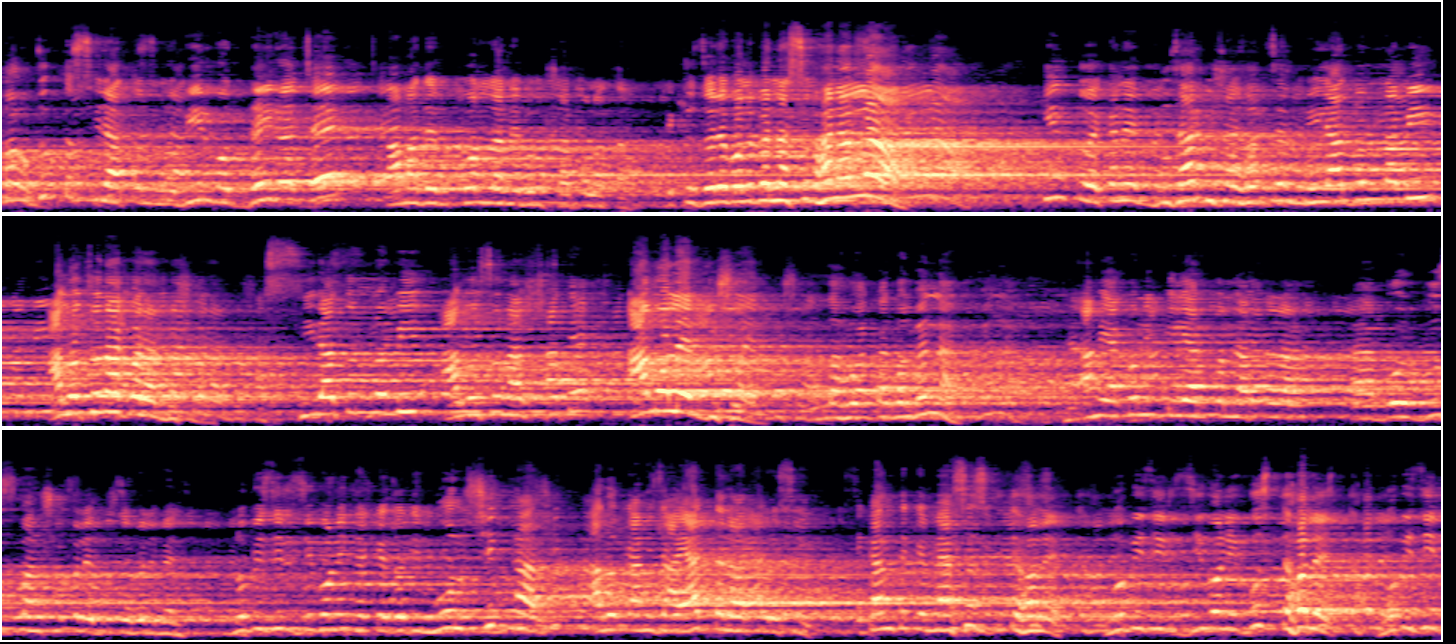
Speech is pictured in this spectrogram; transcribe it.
সংযুক্ত সিরাতুন নবীর মধ্যেই রয়েছে আমাদের কল্যাণ এবং সফলতা। একটু জোরে বলবেন না, সুবহানাল্লাহ? কিন্তু এখানে বুঝার বিষয় হচ্ছে মিলাদুন নবী আলোচনা করার বিষয়, আর সিরাতুন নবী আলোচনার সাথে আমলের বিষয়। আল্লাহু আকবার বলবেন না? আমি এখনই ক্লিয়ার করলে আপনারা বুঝবান সকলে বুঝে ফেলবেন। নবীজির জীবনী থেকে যদি মূল শিক্ষার আলোকে আমি যে আয়াত তেলাওয়াত করেছি, এখান থেকে মেসেজ দিতে হলে, নবীজির জীবনী বুঝতে হলে, নবীজির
